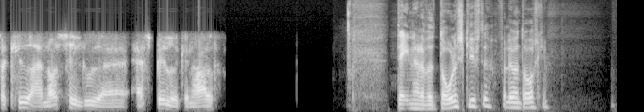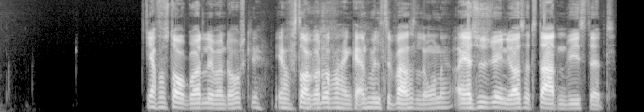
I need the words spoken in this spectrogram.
så klider han også helt ud af, af spillet generelt. Dagen har der været dårligt skifte for Lewandowski? Jeg forstår godt Lewandowski. Jeg forstår godt, hvorfor han gerne vil til Barcelona. Og jeg synes jo egentlig også, at starten viste, at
